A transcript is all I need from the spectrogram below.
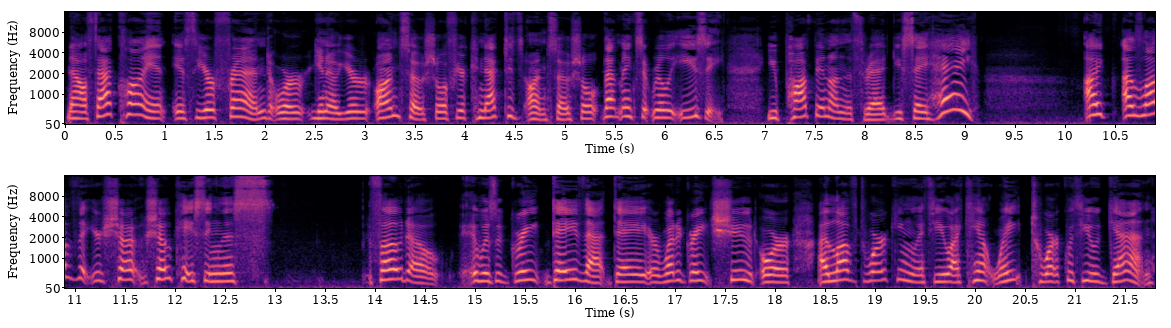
Now, if that client is your friend or, you know, you're on social, if you're connected on social, that makes it really easy. You pop in on the thread, you say, "Hey, I I love that you're show, showcasing this photo it was a great day that day, or what a great shoot, or I loved working with you. I can't wait to work with you again.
